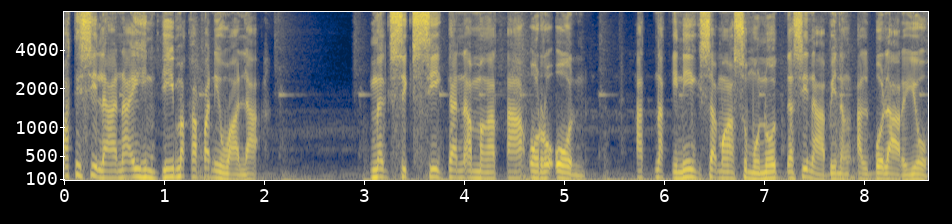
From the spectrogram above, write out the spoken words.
Pati sila na ay hindi makapaniwala. Nagsiksikan ang mga tao roon at nakinig sa mga sumunod na sinabi ng albularyo.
